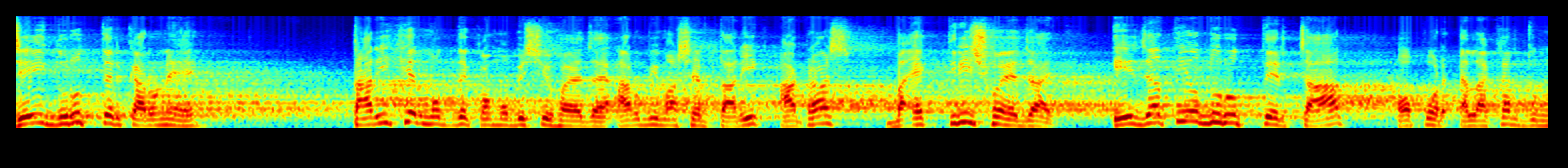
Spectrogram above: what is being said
যেই দূরত্বের কারণে তারিখের মধ্যে কম বেশি হয়ে যায়, আরবি মাসের তারিখ আঠাশ বা একত্রিশ হয়ে যায় এই জাতীয় দূরত্বের চাঁদ অপর এলাকার জন্য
